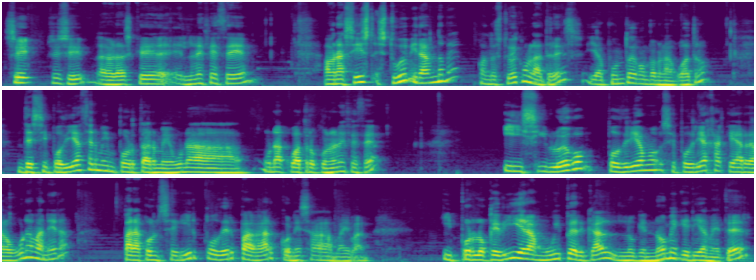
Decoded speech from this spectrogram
Sí, sí, sí. La verdad es que el NFC. Aún así, est- estuve mirándome cuando estuve con la 3 y a punto de comprarme la 4. De si podía hacerme importarme una, una 4 con NFC. Y si luego podríamos, se podría hackear de alguna manera para conseguir poder pagar con esa MyBand. Y por lo que vi era muy percal, lo que no me quería meter.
